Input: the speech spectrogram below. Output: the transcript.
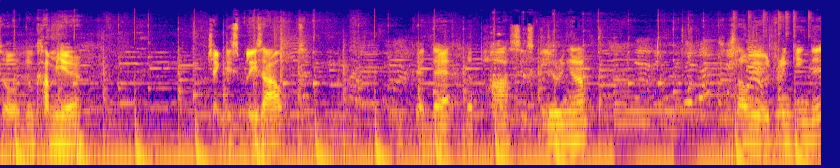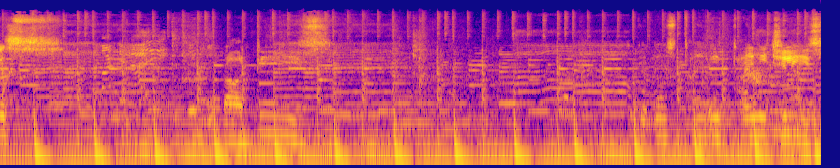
so do come here. Check this place out that the pass is clearing up so we were drinking this what are these? Look at those tiny, tiny chilies.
